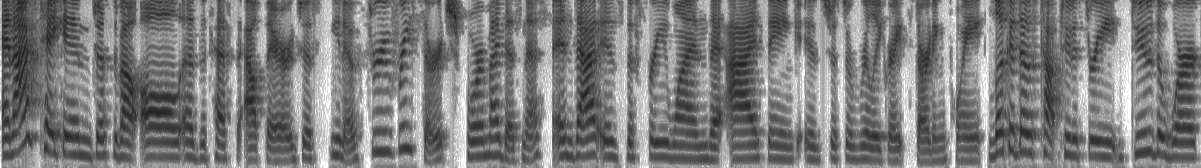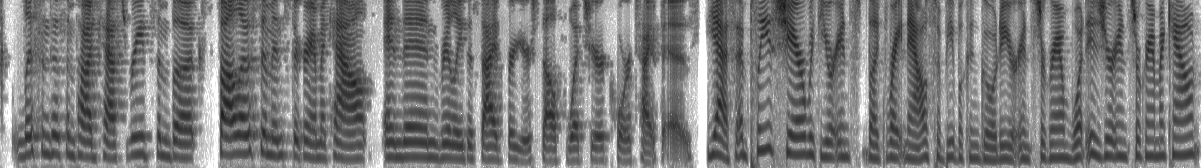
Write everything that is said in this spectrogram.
And I've taken just about all of the tests out there, just, you know, through research for my business. And that is the free one that I think is just a really great starting point. Look at those top two to three, do the work, listen to some podcasts, read some books, follow some Instagram accounts, and then really decide for yourself what your core type is. yes, and please share with your inst- like right now so people can go to your Instagram. What is your Instagram account?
